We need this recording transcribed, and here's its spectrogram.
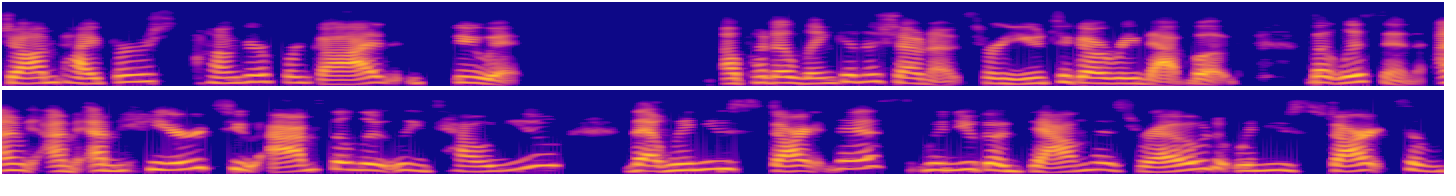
John Piper's Hunger for God, do it. I'll put a link in the show notes for you to go read that book. But listen, I'm, I'm I'm here to absolutely tell you that when you start this, when you go down this road, when you start to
